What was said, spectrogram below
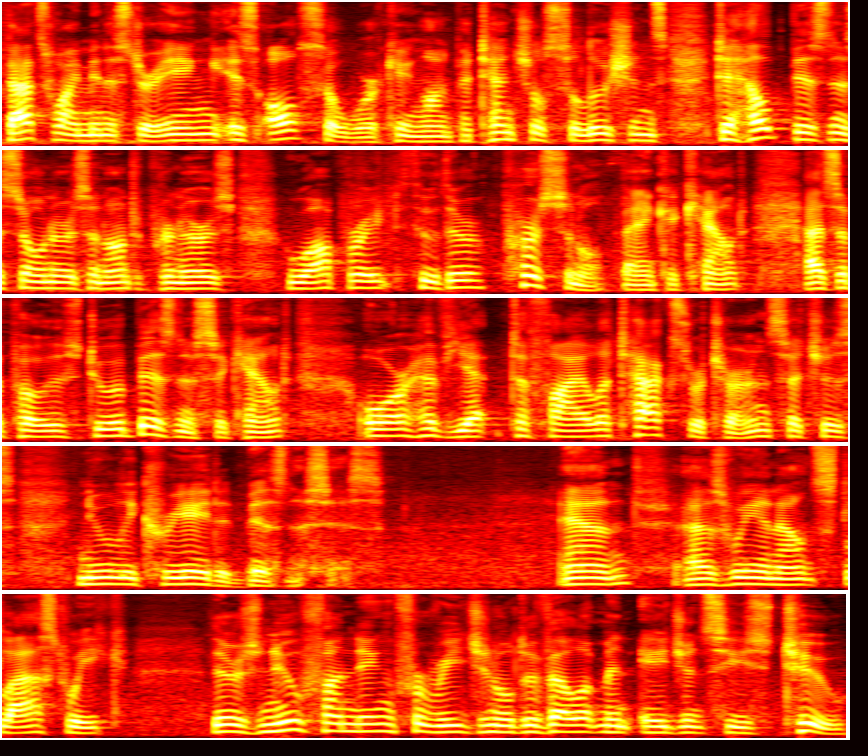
That's why Minister Ng is also working on potential solutions to help business owners and entrepreneurs who operate through their personal bank account as opposed to a business account or have yet to file a tax return such as newly created businesses. And as we announced last week, there's new funding for regional development agencies too,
